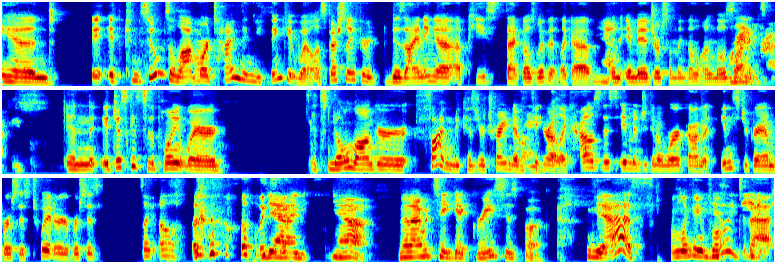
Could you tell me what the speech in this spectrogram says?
and it, it consumes a lot more time than you think it will especially if you're designing a, a piece that goes with it like a yeah. an image or something along those right. lines and it just gets to the point where it's no longer fun because you're trying to right. figure out like how's this image going to work on instagram versus twitter versus it's like oh yeah things. yeah then I would say get Grace's book. Yes, I'm looking forward to that.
